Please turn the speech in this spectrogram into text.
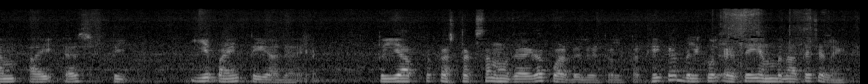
एम आई एस टी ये पॉइंट टी आ जाएगा तो ये आपका कंस्ट्रक्शन हो जाएगा क्वाड्रिलेटरल का ठीक है बिल्कुल ऐसे ही हम बनाते चलेंगे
